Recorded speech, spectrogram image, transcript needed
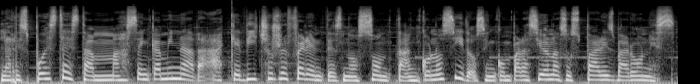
La respuesta está más encaminada a que dichos referentes no son tan conocidos en comparación a sus pares varones,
